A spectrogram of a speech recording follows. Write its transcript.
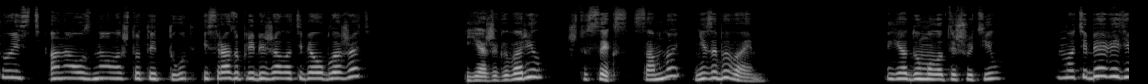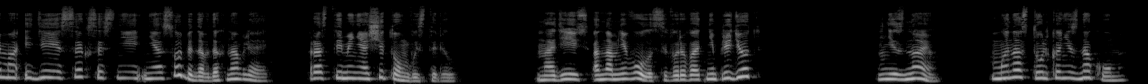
То есть она узнала, что ты тут и сразу прибежала тебя ублажать? Я же говорил, что секс со мной не забываем. Я думала, ты шутил. Но тебя, видимо, идея секса с ней не особенно вдохновляет, раз ты меня щитом выставил. Надеюсь, она мне волосы вырывать не придет? Не знаю. Мы настолько не знакомы.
